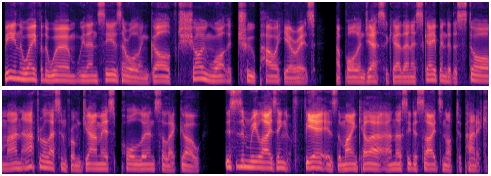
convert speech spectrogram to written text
Being the way for the worm, we then see as they're all engulfed, showing what the true power here is. Paul and Jessica then escape into the storm, and after a lesson from Jamis, Paul learns to let go. This is him realizing fear is the mind killer, and thus he decides not to panic.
